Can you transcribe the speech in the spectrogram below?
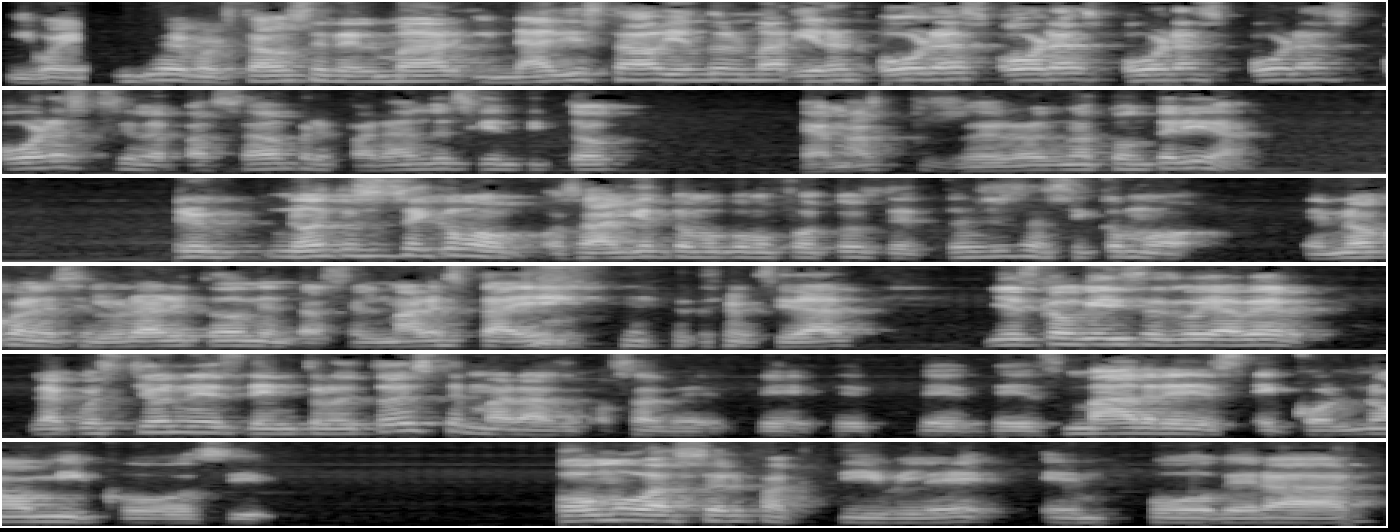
Y, güey, porque estábamos en el mar y nadie estaba viendo el mar y eran horas, horas, horas, horas, horas que se la pasaban preparando el siguiente TikTok. Además, pues era una tontería. Pero, no, entonces hay como, o sea, alguien tomó como fotos de, entonces así como, no con el celular y todo, mientras el mar está ahí en la universidad. Y es como que dices, voy a ver, la cuestión es, dentro de todo este mar, o sea, de, de, de, desmadres económicos y cómo va a ser factible empoderar,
